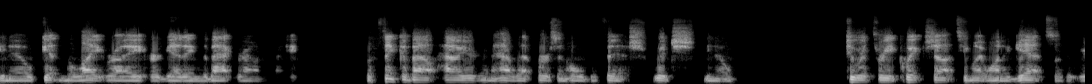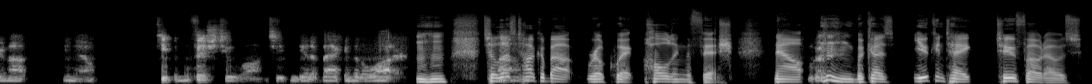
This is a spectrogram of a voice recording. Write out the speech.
you know getting the light right or getting the background right, but think about how you're going to have that person hold the fish, which you know, two or three quick shots you might want to get so that you're not you know keeping the fish too long, so you can get it back into the water. hmm So let's Um, talk about real quick holding the fish. Now, Okay. because you can take two photos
